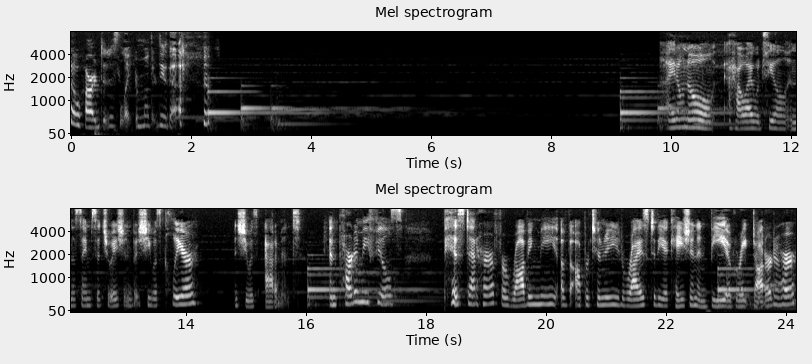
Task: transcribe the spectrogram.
So hard to just let your mother do that. I don't know how I would feel in the same situation, but she was clear and she was adamant. And part of me feels pissed at her for robbing me of the opportunity to rise to the occasion and be a great daughter to her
